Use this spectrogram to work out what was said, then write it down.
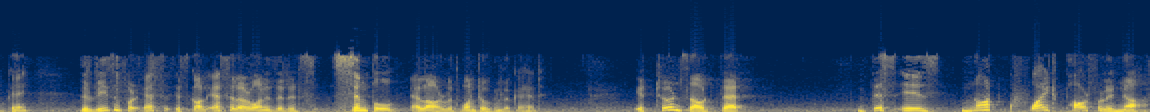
Okay? The reason for S, it's called SLR1 is that it's simple LR with one token look ahead. It turns out that this is not quite powerful enough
